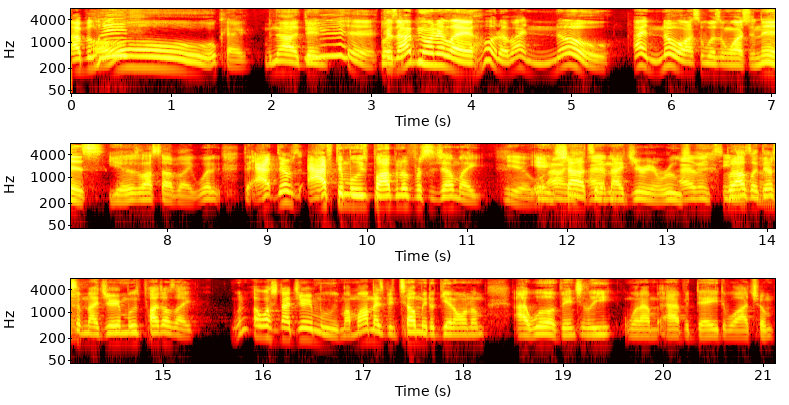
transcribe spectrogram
I believe. Oh, okay. No, then yeah, because I'd be on there like, hold up, I know, I know, I also wasn't watching this. yeah, there's a lot of stuff like what the there was after movies popping up for Sajam. Like, Yeah, well, and I shout out to the Nigerian roots. I haven't seen But I was like, there's some Nigerian movies popped. I was like, when do I watch a Nigerian movie? My mom has been telling me to get on them. I will eventually when I'm, I have a day to watch them.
